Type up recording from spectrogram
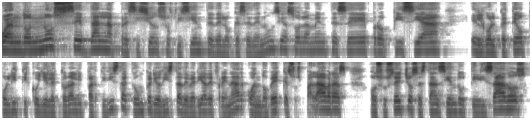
Cuando no se da la precisión suficiente de lo que se denuncia, solamente se propicia el golpeteo político y electoral y partidista que un periodista debería de frenar cuando ve que sus palabras o sus hechos están siendo utilizados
